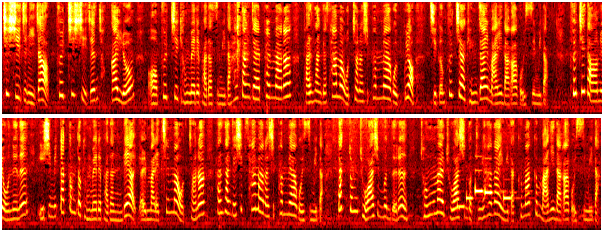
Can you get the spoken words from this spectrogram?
풀치 시즌이죠. 풀치 시즌 젓갈용 어, 풀치 경매를 받았습니다. 한 상자에 8만원, 반 상자 4만 5천원씩 판매하고 있고요. 지금 풀치가 굉장히 많이 나가고 있습니다. 풀치 다음에 오늘은 20미 딱돔도 경매를 받았는데요. 10마리 7만 5천원, 한 상자에 14만원씩 판매하고 있습니다. 딱돔 좋아하신 분들은 정말 좋아하신 것 중에 하나입니다. 그만큼 많이 나가고 있습니다.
